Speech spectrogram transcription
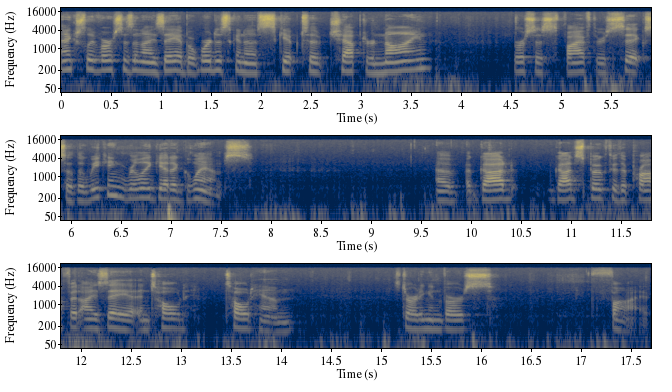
actually verses in Isaiah, but we're just going to skip to chapter 9, verses 5 through 6, so that we can really get a glimpse of God. God spoke through the prophet Isaiah and told, told him, starting in verse 5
